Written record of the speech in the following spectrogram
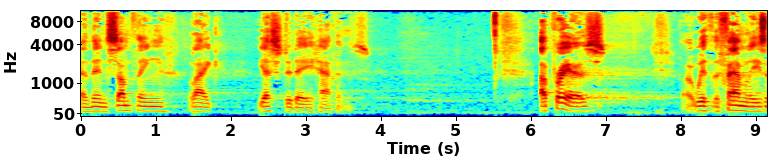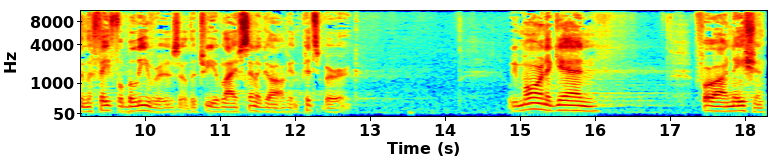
and then something like yesterday happens. Our prayers are with the families and the faithful believers of the Tree of Life Synagogue in Pittsburgh. We mourn again for our nation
